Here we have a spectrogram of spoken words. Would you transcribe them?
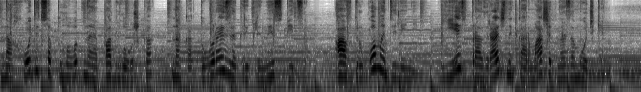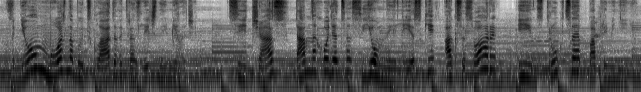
находится плотная подложка, на которой закреплены спицы, а в другом отделении есть прозрачный кармашек на замочке. В нем можно будет складывать различные мелочи. Сейчас там находятся съемные лески, аксессуары и инструкция по применению.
